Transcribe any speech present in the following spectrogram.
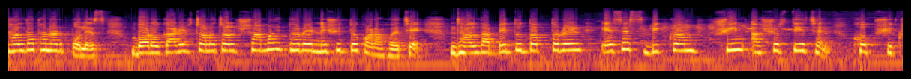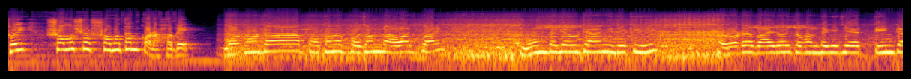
ঝালদা থানার পুলিশ। বড় গাড়ির চলাচল সাময়িকভাবে নিষিদ্ধ করা হয়েছে। ঝালদা বিদ্যুৎ দপ্তরের এস এস বিক্রম সিং আশ্বাস দিয়েছেন, খুব শীঘ্রই সমস্যার সমাধান করা হবে। ঘটনাটা প্রথমে প্রচণ্ড আওয়াজ পাই ঘুম থেকে উঠে আমি দেখি রোডের বাইরে হই তখন দেখি যে তিনটা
